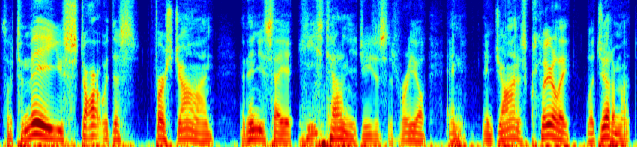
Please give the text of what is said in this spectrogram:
So to me, you start with this First John, and then you say he's telling you Jesus is real, and and John is clearly legitimate.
